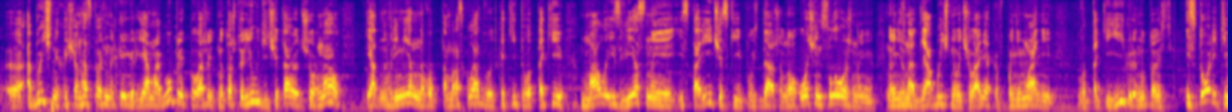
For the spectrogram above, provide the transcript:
э, обычных еще настольных игр я могу предположить, но то, что люди читают журнал и одновременно вот там раскладывают какие-то вот такие малоизвестные, исторические пусть даже, но очень сложные, ну, не знаю, для обычного человека в понимании вот такие игры. Ну, то есть историки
